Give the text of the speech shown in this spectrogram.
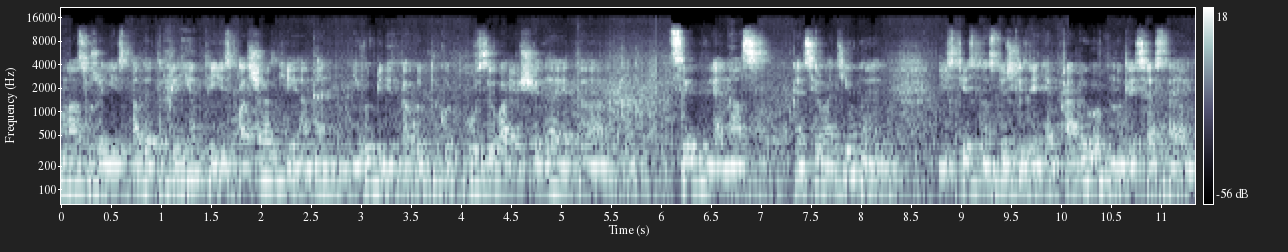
У нас уже есть под это клиенты, есть площадки, и она не выглядит какой-то такой вызывающей. Да? Это цель для нас консервативная. Естественно, с точки зрения прорывов мы для себя ставим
